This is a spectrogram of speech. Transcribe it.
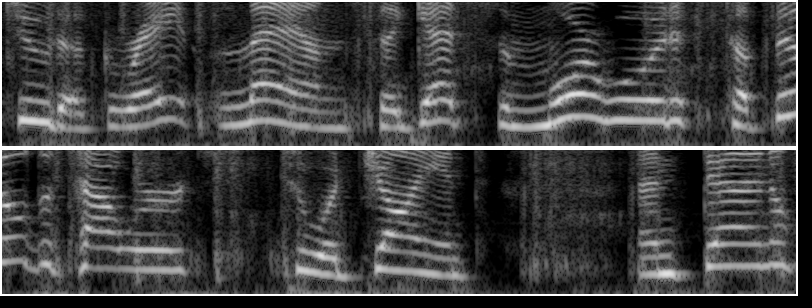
to the great lands to get some more wood to build a tower to a giant. And then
